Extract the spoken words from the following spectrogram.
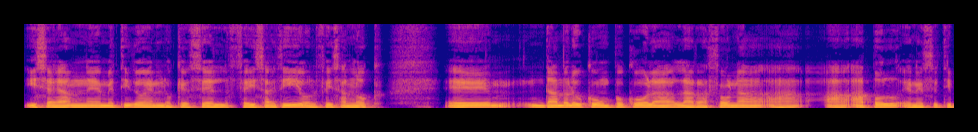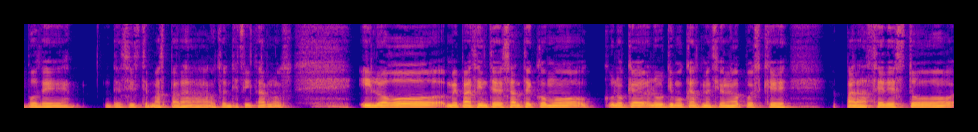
y se hayan eh, metido en lo que es el Face ID o el Face Unlock, eh, dándole un poco la, razón a, Apple en ese tipo de, sistemas para autentificarnos. Y luego me parece interesante como lo, que, lo último que has mencionado, pues que para hacer esto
